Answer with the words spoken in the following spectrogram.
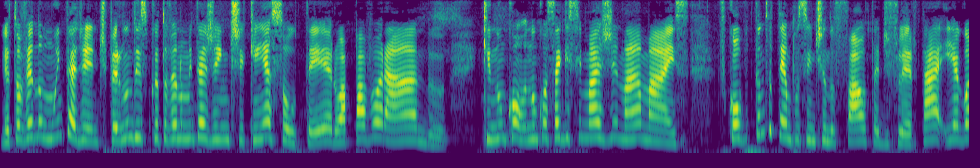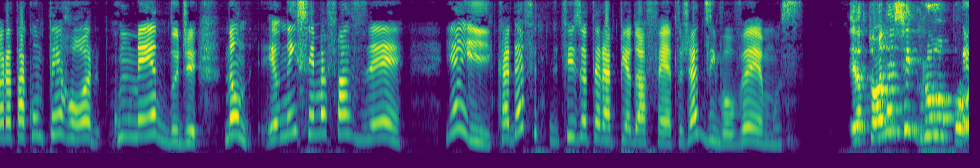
Eu tô vendo muita gente, pergunto isso porque eu tô vendo muita gente, quem é solteiro, apavorado, que não, não consegue se imaginar mais. Ficou tanto tempo sentindo falta de flertar e agora tá com terror, com medo de. Não, eu nem sei mais fazer. E aí, cadê a fisioterapia do afeto? Já desenvolvemos? Eu tô nesse grupo.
